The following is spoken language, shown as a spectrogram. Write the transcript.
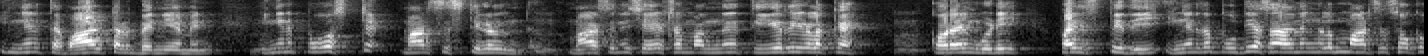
ഇങ്ങനത്തെ വാൾട്ടർ ബെന്യാമിൻ ഇങ്ങനെ പോസ്റ്റ് മാർസിസ്റ്റുകളുണ്ട്. മാർസിന് ശേഷം വന്ന് തിയറികളൊക്കെ കുറേം കൂടി പരിസ്ഥിതി ഇങ്ങനത്തെ പുതിയ സാധനങ്ങളും മാർക്സിസവും ഒക്കെ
